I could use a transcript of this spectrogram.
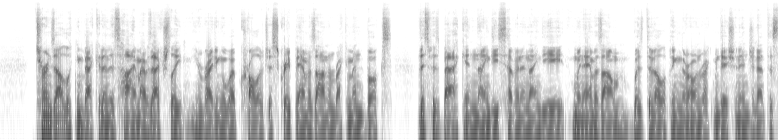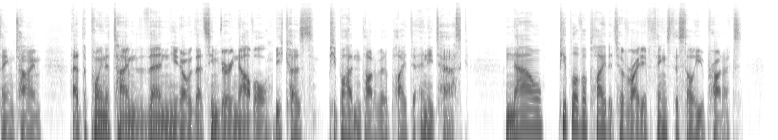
Turns out, looking back at the time, I was actually you know, writing a web crawler to scrape Amazon and recommend books. This was back in 97 and 98 when Amazon was developing their own recommendation engine at the same time. At the point of time then, you know, that seemed very novel because people hadn't thought of it applied to any task. Now, people have applied it to a variety of things to sell you products.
